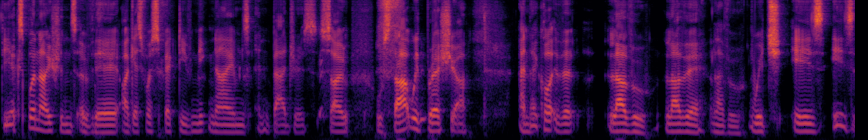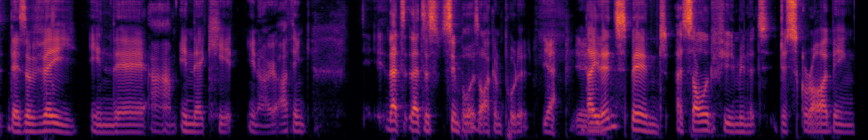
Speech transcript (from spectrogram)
the explanations of their, I guess, respective nicknames and badges. So we'll start with Brescia, and they call it the Lavu, Lave Lavu. which is is there's a V in their um in their kit. You know, I think that's that's as simple as I can put it. Yeah, yeah. They yeah. then spend a solid few minutes describing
